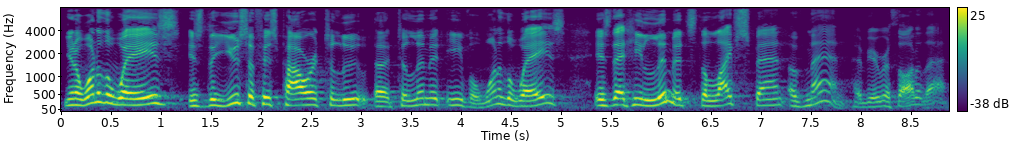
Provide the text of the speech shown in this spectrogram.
You know, one of the ways is the use of His power to, uh, to limit evil. One of the ways is that He limits the lifespan of man. Have you ever thought of that?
